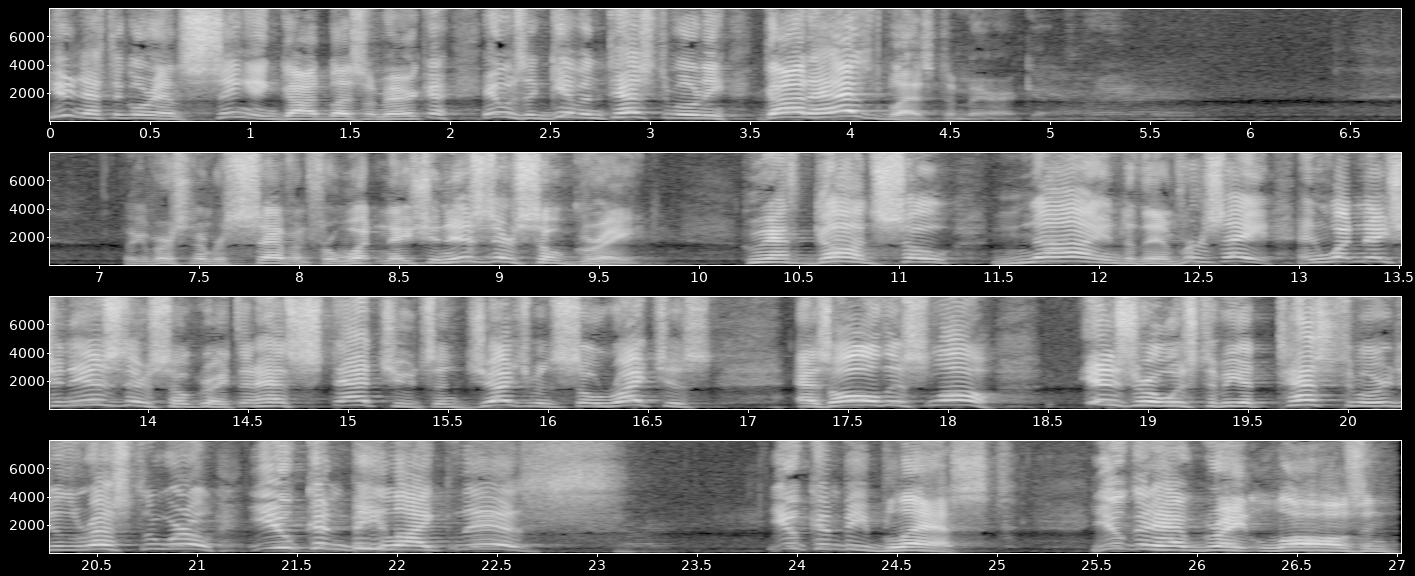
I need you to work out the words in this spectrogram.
You didn't have to go around singing, God bless America. It was a given testimony God has blessed America. Look at verse number seven. For what nation is there so great? who hath God so nigh unto them. Verse 8, and what nation is there so great that has statutes and judgments so righteous as all this law? Israel was to be a testimony to the rest of the world. You can be like this. You can be blessed. You can have great laws and,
